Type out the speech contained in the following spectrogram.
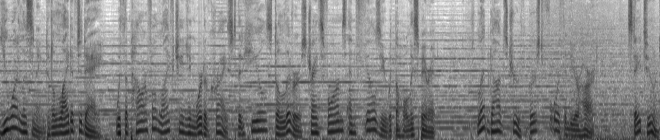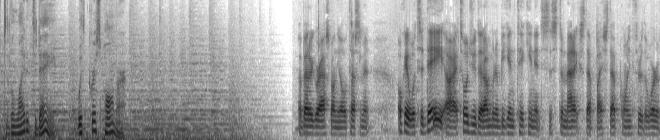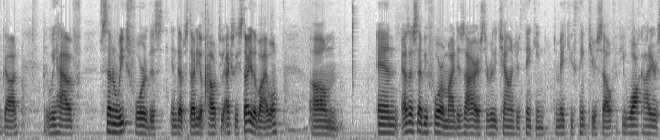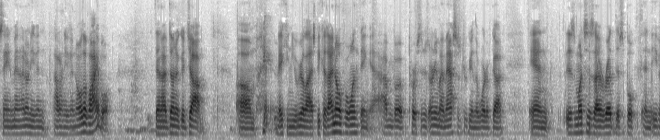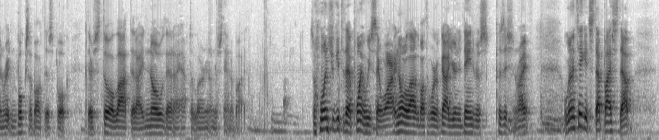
You are listening to the light of today with the powerful, life changing word of Christ that heals, delivers, transforms, and fills you with the Holy Spirit. Let God's truth burst forth into your heart. Stay tuned to the light of today with Chris Palmer. A better grasp on the Old Testament. Okay, well, today uh, I told you that I'm going to begin taking it systematic, step by step, going through the Word of God. We have seven weeks for this in depth study of how to actually study the Bible. Um, and as I said before, my desire is to really challenge your thinking, to make you think to yourself. If you walk out of here saying, "Man, I don't even, I don't even know the Bible," then I've done a good job um, making you realize. Because I know for one thing, I'm a person who's earning my master's degree in the Word of God, and as much as I've read this book and even written books about this book, there's still a lot that I know that I have to learn and understand about it. So once you get to that point where you say, "Well, I know a lot about the Word of God," you're in a dangerous position, right? We're going to take it step by step.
